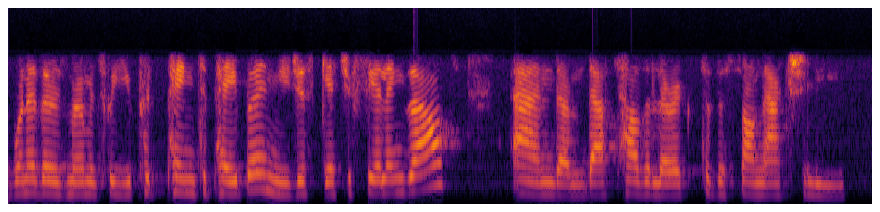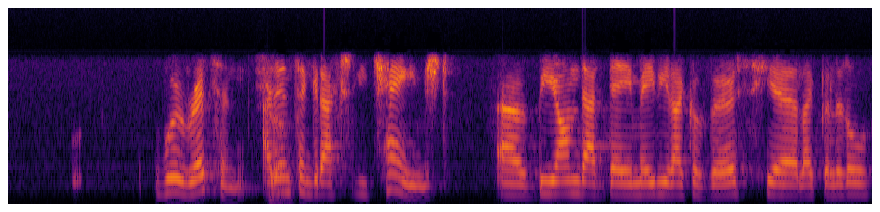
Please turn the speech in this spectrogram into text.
one of those moments where you put pen to paper and you just get your feelings out, and um, that's how the lyrics to the song actually were written. I Sure. didn't think it actually changed uh, beyond that day. Maybe like a verse here, like a little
